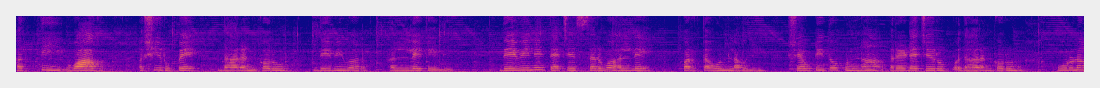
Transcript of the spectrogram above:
हत्ती वाघ अशी रूपे धारण करून देवीवर हल्ले केले. देवीने त्याचे सर्व हल्ले परतवून लावले. शेवटी तो पुन्हा रेड्याचे रूप धारण करून पूर्ण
